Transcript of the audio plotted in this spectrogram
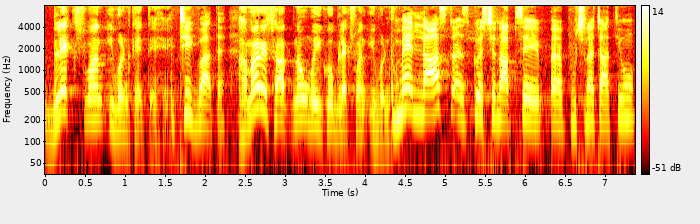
ब्लैक स्वान इवेंट कहते हैं। ठीक बात है। हमारे साथ नौ मई को ब्लैक स्वान इवेंट मैं लास्ट क्वेश्चन आपसे पूछना चाहती हूँ।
